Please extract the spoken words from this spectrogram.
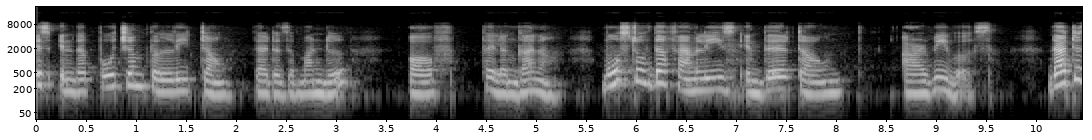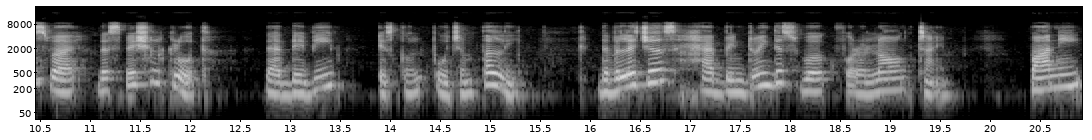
is in the Pochampalli town, that is a mandal of Telangana. Most of the families in their town are weavers. That is why the special cloth that they weave is called Pochampalli. The villagers have been doing this work for a long time. Vani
